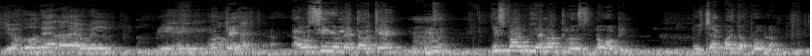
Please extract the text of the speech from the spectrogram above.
You go there, I will be a Okay. outside. I will see you later. Okay. hmm This one we are not closed. No open. You check what the problem.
